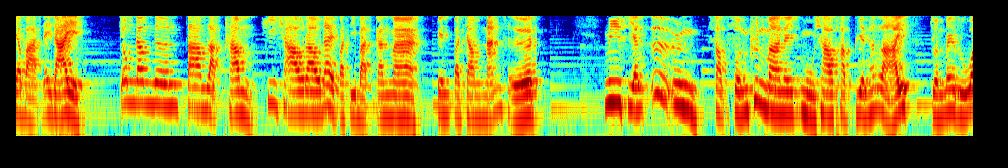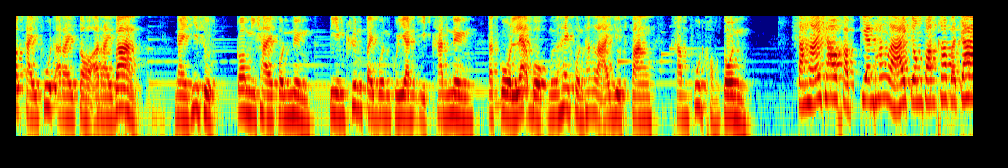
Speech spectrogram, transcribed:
ยาบาทใด ๆ จงดำเนินตามหลักธรรมที่ชาวเราได้ปฏิบัติกันมา เป็นประจำนั้นเถิด มีเสียงอื้ออึง สับสนขึ้นมาในหมู่ชาวขับเกวียนทั้งหลาย จนไม่รู้ว่าใครพูดอะไรต่ออะไรบ้าง ในที่สุดก็มีชายคนหนึ่ง ปีนขึ้นไปบนเกวียนอีกคันหนึ่ง ตะโกนและโบกมือให้คนทั้งหลายหยุดฟังคำพูดของตน สหายชาวขับเกียนทั้งหลายจงฟังข้าพเจ้า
